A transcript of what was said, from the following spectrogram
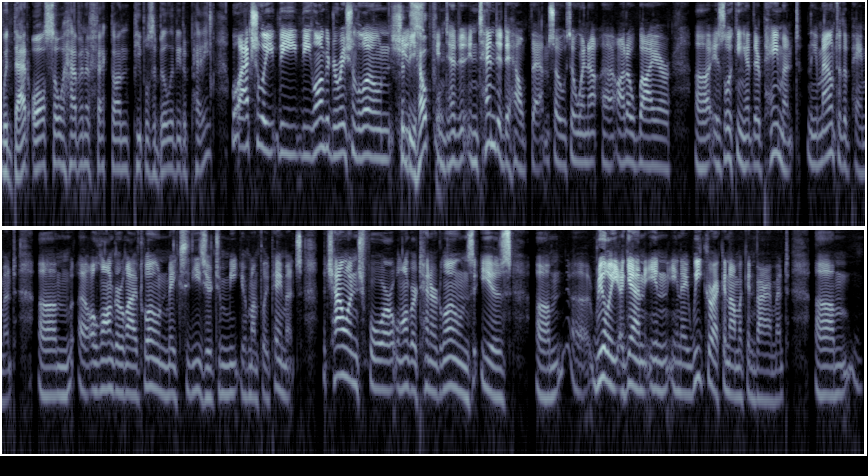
Would that also have an effect on people's ability to pay? Well, actually, the, the longer duration of the loan should be helpful. Intended, intended to help them. So, so when an auto buyer uh, is looking at their payment, the amount of the payment, um, a longer lived loan makes it easier to meet your monthly payments. The challenge for longer tenured loans is um, uh, really, again, in, in a weaker economic environment, um,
